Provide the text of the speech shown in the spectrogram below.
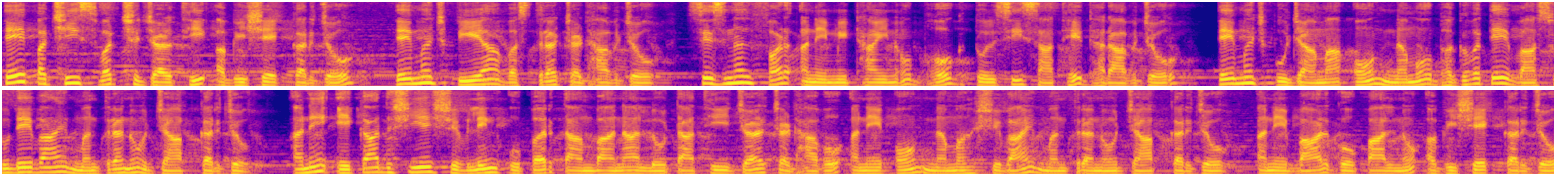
તે પછી સ્વચ્છ જળથી અભિષેક કરજો, તેમજ પીળા વસ્ત્ર ચઢાવજો, સિઝનલ ફળ અને મીઠાઈનો ભોગ તુલસી સાથે ધરાવજો, તેમજ પૂજામાં ઓમ નમો ભગવતે વાસુદેવાય મંત્રનો જાપ કરજો, અને એકાદશીએ શિવલિંગ ઉપર તાંબાના લોટાથી જળ ચઢાવો અને ઓમ નમઃ શિવાય મંત્રનો જાપ કરજો, અને બાળ ગોપાલનો અભિષેક કરજો,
